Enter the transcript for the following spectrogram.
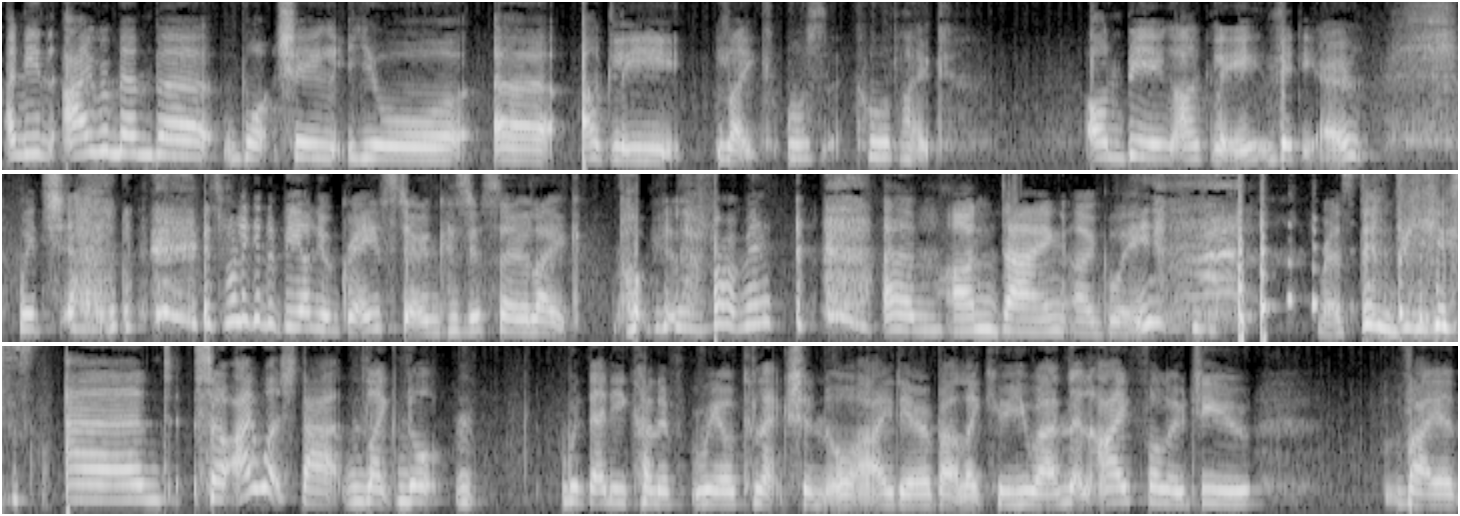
I mean, I remember watching your uh ugly like what was it called like on being ugly video, which it's probably going to be on your gravestone because you're so like popular from it. Um, On Dying Ugly. Rest in peace. and so I watched that, and, like not with any kind of real connection or idea about like who you are, and then I followed you via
